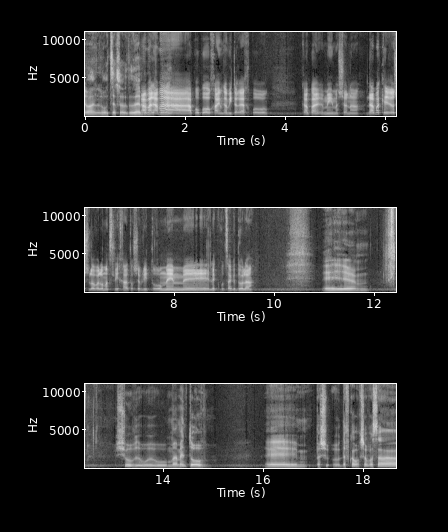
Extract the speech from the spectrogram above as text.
וואי, אני לא רוצה עכשיו, אתה יודע. למה, למה, אפרופו, חיים גם התארח פה כמה פעמים השנה, למה הקריירה שלו אבל לא מצליחה, אתה חושב, להתרומם אה, לקבוצה גדולה? אה, שוב, הוא מאמן טוב. אה, פשוט, דווקא הוא עכשיו עשה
